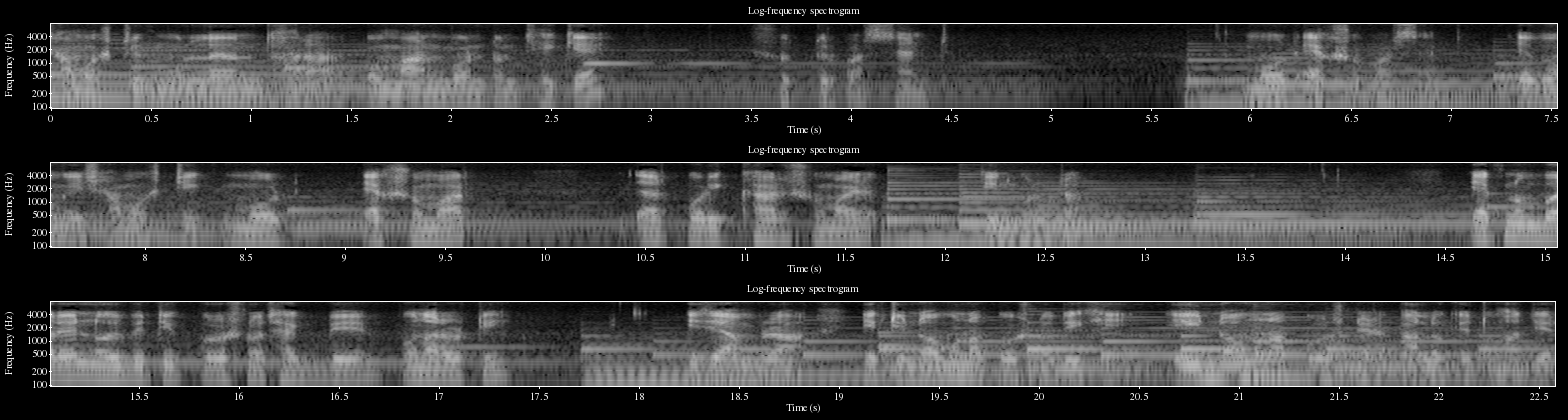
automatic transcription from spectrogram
সামষ্টিক মূল্যায়ন ধারা ও মান বন্টন থেকে সত্তর পার্সেন্ট, মোট একশো পার্সেন্ট এবং এই সামষ্টিক মোট একশো মার্ক যার পরীক্ষার সময় তিন ঘণ্টা। এক নম্বরে নৈবেতিক প্রশ্ন থাকবে পনেরোটি। এই যে আমরা একটি নমুনা প্রশ্ন দেখি, এই নমুনা প্রশ্নের আলোকে তোমাদের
